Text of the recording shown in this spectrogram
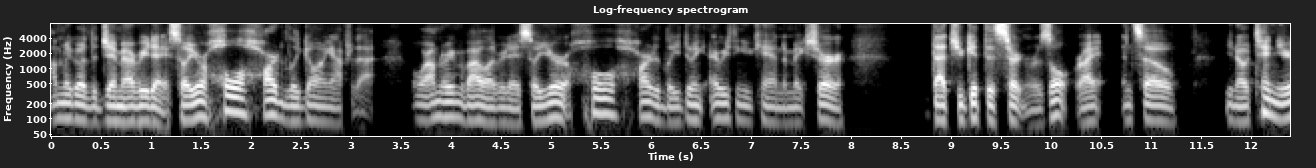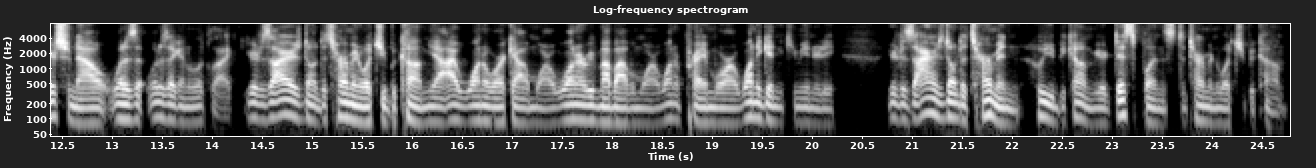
I'm going to go to the gym every day. So you're wholeheartedly going after that. Or I'm going to read my Bible every day. So you're wholeheartedly doing everything you can to make sure that you get this certain result. Right. And so you know 10 years from now what is it what is that going to look like? Your desires don't determine what you become. Yeah i want to work out more. I want to read my bible more. I want to pray more. I want to get in community. Your desires don't determine who you become. Your disciplines determine what you become.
